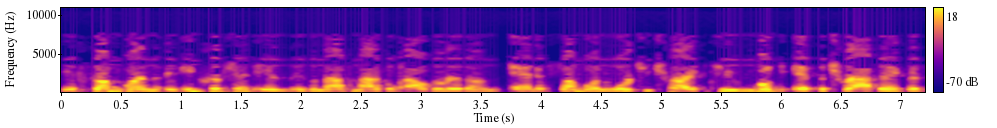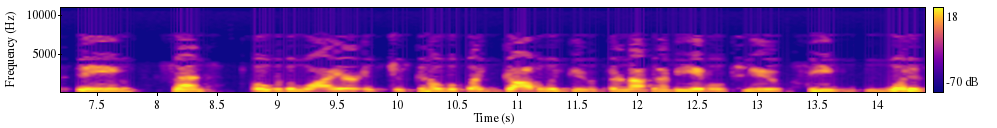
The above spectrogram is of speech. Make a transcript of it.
if someone, encryption is, is a mathematical algorithm, and if someone were to try to look at the traffic that's being sent over the wire, it's just going to look like gobbledygook. They're not going to be able to see what is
